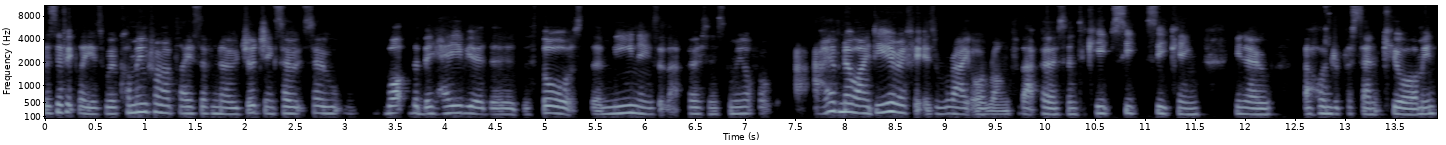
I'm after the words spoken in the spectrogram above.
specifically is we're coming from a place of no judging. So so what the behavior the the thoughts the meanings that that person is coming up with i have no idea if it is right or wrong for that person to keep seek, seeking you know a hundred percent cure. I mean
